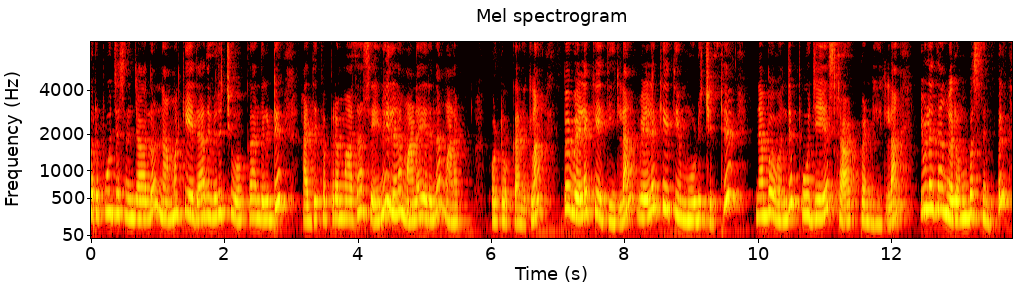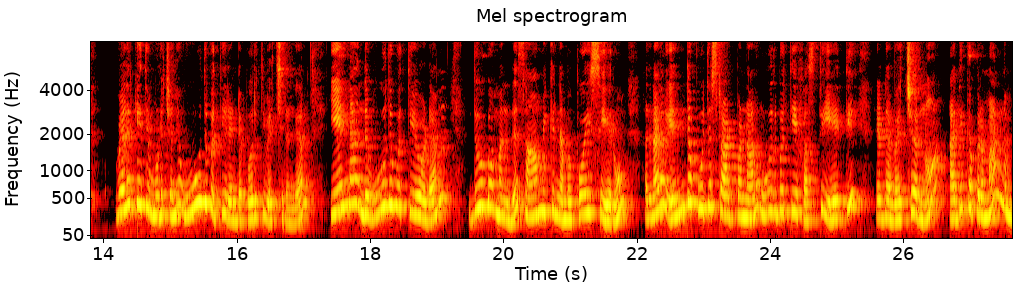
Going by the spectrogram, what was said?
ஒரு பூஜை செஞ்சாலும் நமக்கு ஏதாவது விரித்து உக்காந்துக்கிட்டு அதுக்கப்புறமா தான் செய்யணும். இல்லைன்னா மனை இருந்தால் மனை போட்டு உக்காந்துக்கலாம். இப்போ விளக்கேற்றிடலாம் விளக்கேற்றி முடிச்சுட்டு நம்ம வந்து பூஜையை ஸ்டார்ட் பண்ணிடலாம். இவ்வளோ தாங்க ரொம்ப சிம்பிள் விளக்கேற்றி முடிச்சோன்னே ஊதுபத்தி ரெண்டை பொருத்தி வச்சுருங்க. ஏன்னா அந்த ஊதுபத்தியோட தூபம் வந்து சாமிக்கு நம்ம போய் சேரும். அதனால் எந்த பூஜை ஸ்டார்ட் பண்ணாலும் ஊதுபத்தியை ஃபஸ்ட்டு ஏற்றி ரெண்டை வச்சிடணும். அதுக்கப்புறமா நம்ம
